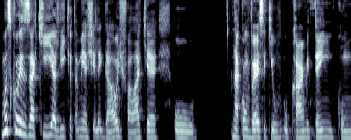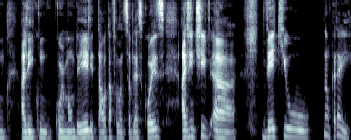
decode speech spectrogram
umas coisas aqui e ali que eu também achei legal de falar, que é o na conversa que o, o Carme tem com ali com, com o irmão dele e tal, tá falando sobre as coisas, a gente uh, vê que o. Não, peraí.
